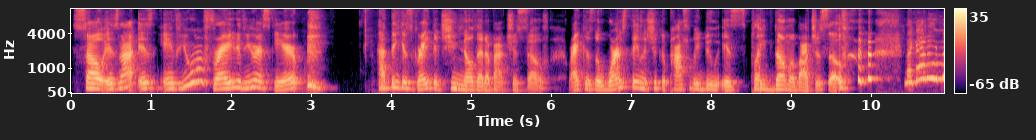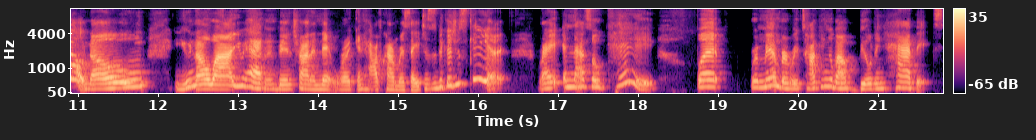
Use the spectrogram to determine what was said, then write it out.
So it's not is if you're afraid, if you're scared, I think it's great that you know that about yourself, right? Because the worst thing that you could possibly do is play dumb about yourself. like, I don't know. No, you know why you haven't been trying to network and have conversations is because you're scared, right? And that's okay. But remember, we're talking about building habits.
